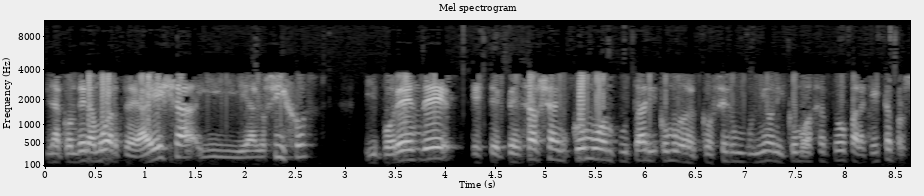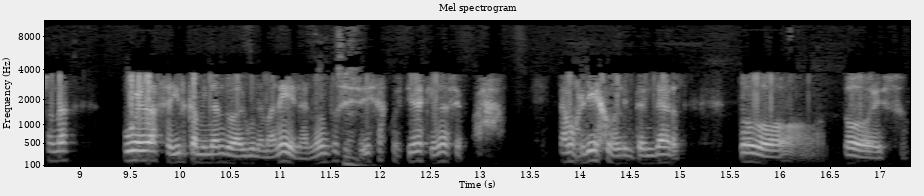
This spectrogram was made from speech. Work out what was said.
la condena a muerte a ella y a los hijos y por ende este, pensar ya en cómo amputar y cómo coser un muñón y cómo hacer todo para que esta persona pueda seguir caminando de alguna manera, ¿no? Entonces esas cuestiones que no se, ah, estamos lejos de entender todo todo eso.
